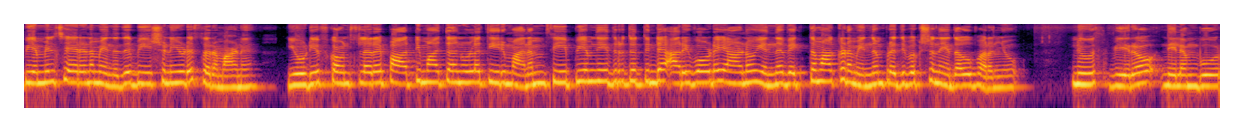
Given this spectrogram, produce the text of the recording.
പി എമ്മിൽ ചേരണമെന്നത് ഭീഷണിയുടെ സ്വരമാണ്. യു ഡി എഫ് കൗൺസിലറെ പാർട്ടി മാറ്റാനുള്ള തീരുമാനം സി പി എം നേതൃത്വത്തിന്റെ അറിവോടെയാണോ എന്ന് വ്യക്തമാക്കണമെന്നും പ്രതിപക്ഷ നേതാവ് പറഞ്ഞു. News bureau Nilambur.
